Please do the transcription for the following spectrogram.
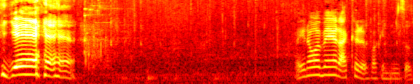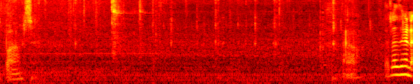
yeah! But you know what, man? I could have fucking used those bombs. Oh, that doesn't even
